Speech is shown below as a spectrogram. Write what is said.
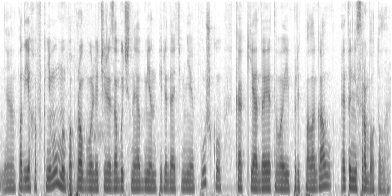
Э, Подъехав к нему, мы попробовали через обычный обмен передать мне пушку. Как я до этого и предполагал, это не сработало.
